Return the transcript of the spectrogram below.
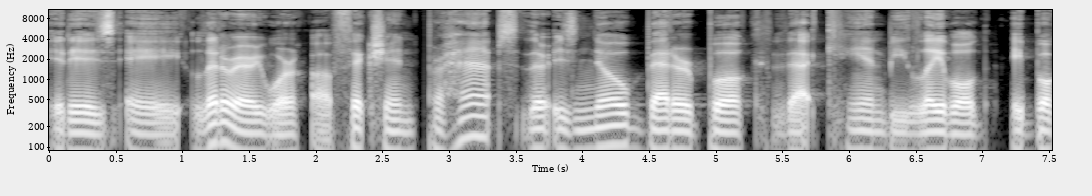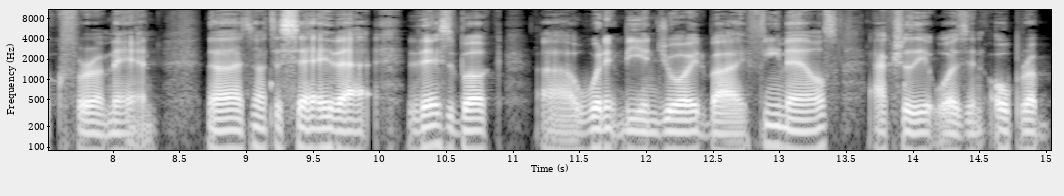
It is a literary work of fiction. Perhaps there is no better book that can be labeled a book for a man. Now, that's not to say that this book uh, wouldn't be enjoyed by females. Actually, it was an Oprah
